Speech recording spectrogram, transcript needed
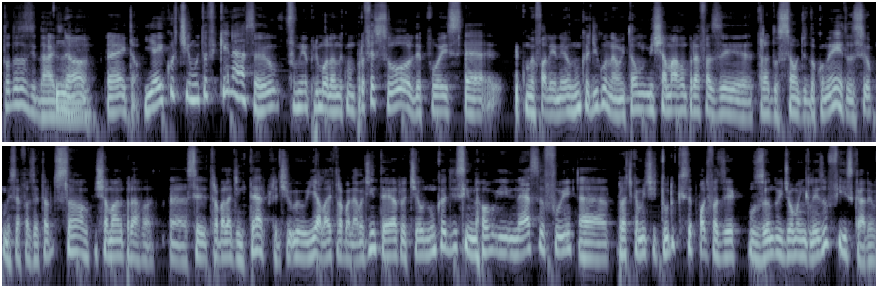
todas as idades. Não, ali. É, então. E aí curti muito, eu fiquei nessa. Eu fui me aprimorando como professor, depois, é, como eu falei, né, eu nunca digo não. Então me chamavam para fazer tradução de documentos, eu comecei a fazer tradução. Me chamaram para é, trabalhar de intérprete, eu ia lá e trabalhava de intérprete. Eu nunca disse não e nessa eu fui é, praticamente tudo que você pode fazer usando o idioma inglês eu fiz, cara. Eu,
